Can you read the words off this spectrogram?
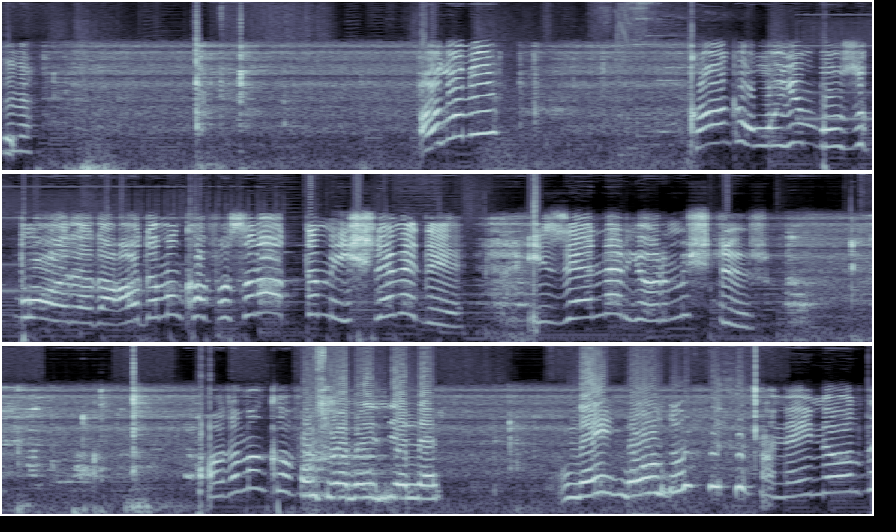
Avradını. Al onu. Kanka oyun bozuk bu arada. Adamın kafasına attım işlemedi. İzleyenler görmüştür. Adamın kafası... Hoşuma izleyenler. Ne? Ne oldu? Ne ne oldu?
